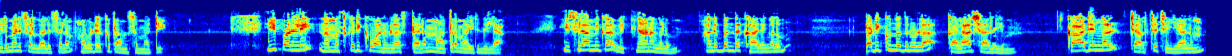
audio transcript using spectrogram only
തിരുമേനി സല്ലാ അലൈവലം അവിടേക്ക് താമസം മാറ്റി. ഈ പള്ളി നമസ്കരിക്കുവാനുള്ള സ്ഥലം മാത്രമായിരുന്നില്ല. ഇസ്ലാമിക വിജ്ഞാനങ്ങളും അനുബന്ധ കാര്യങ്ങളും പഠിക്കുന്നതിനുള്ള കലാശാലയും കാര്യങ്ങൾ ചർച്ച ചെയ്യാനും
